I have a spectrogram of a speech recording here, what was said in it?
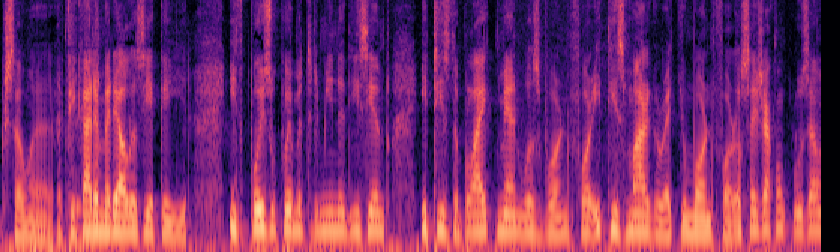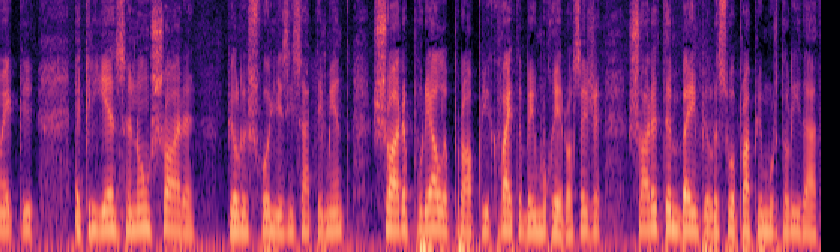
que estão a, a ficar amarelas e a cair. E depois o poema termina dizendo: It is the blight man was born for, it is Margaret you mourn for. Ou seja, a conclusão é que a criança não chora pelas folhas exatamente, chora por ela própria, que vai também morrer, ou seja, chora também pela sua própria mortalidade.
